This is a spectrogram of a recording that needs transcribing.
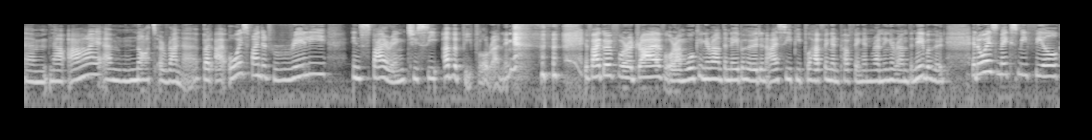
Um, now I am not a runner, but I always find it really inspiring to see other people running. if I go for a drive or I'm walking around the neighborhood and I see people huffing and puffing and running around the neighborhood, it always makes me feel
